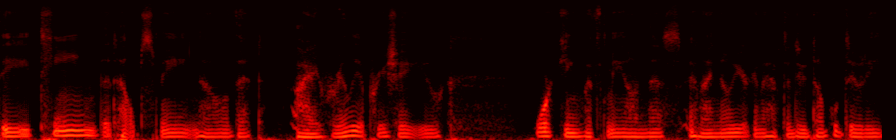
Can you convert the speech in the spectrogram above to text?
the team that helps me know that I really appreciate you working with me on this, and I know you're going to have to do double duty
